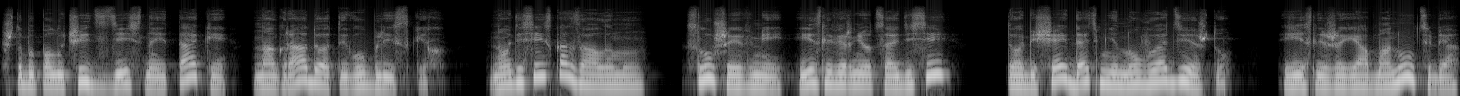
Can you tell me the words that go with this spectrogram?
чтобы получить здесь, на Итаке, награду от его близких. Но Одиссей сказал ему, «Слушай, Эвмей, если вернется Одиссей, то обещай дать мне новую одежду». Если же я обманул тебя,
